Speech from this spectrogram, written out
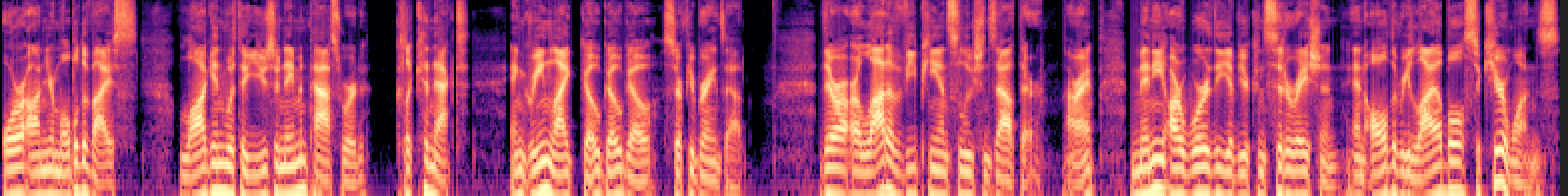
or on your mobile device, log in with a username and password, click connect, and green light, go, go, go, surf your brains out. There are a lot of VPN solutions out there, all right? Many are worthy of your consideration, and all the reliable, secure ones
